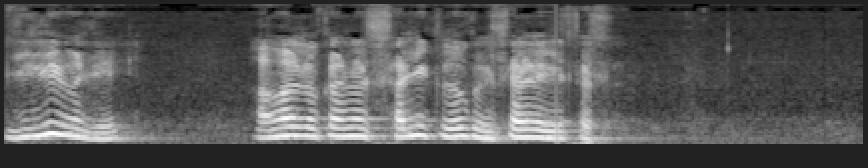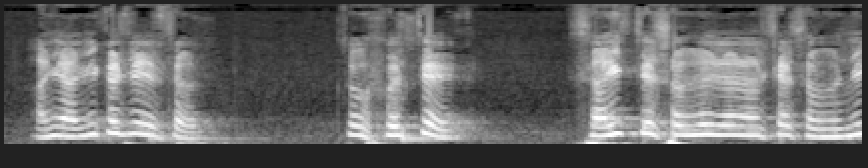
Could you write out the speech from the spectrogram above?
दिल्लीमध्ये आम्हाला लोकांना स्थानिक लोक विचारायला येत असतात. आणि अलीकडे येतात तो प्रत्येक साहित्य संमेलनाच्या संबंधी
